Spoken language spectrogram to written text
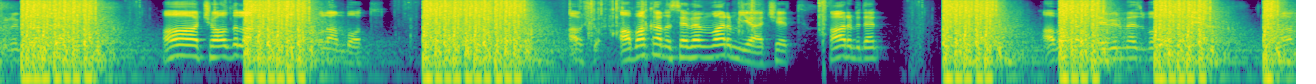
Şunu bir öldürelim. Aa çaldı lan. Ulan bot. Abi şu Abakan'ı seven var mı ya chat? Harbiden. Abakan sevilmez bu arada ya. Lan.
